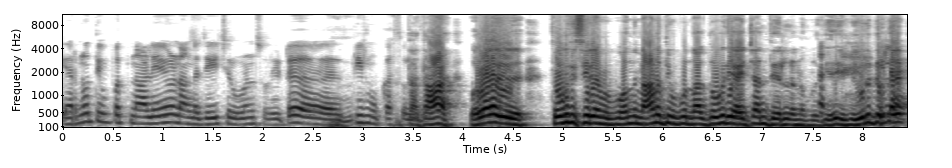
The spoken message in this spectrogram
இருநூத்தி முப்பத்தி நாலையும் நாங்க ஜெயிச்சிருவோம்னு சொல்லிட்டு திமுக சொல்லுது. தா- ஒருவேளை தொகுதி சீரமைப்பு வந்து நானூத்தி முப்பத்தி நாலு தொகுதி ஆயிடுச்சான்னு தெரியல நம்மளுக்கு. இப்ப இருக்கிறதுல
